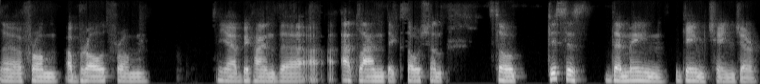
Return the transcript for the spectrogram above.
uh, from abroad, from yeah, behind the uh, Atlantic Ocean. So this is the main game changer.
